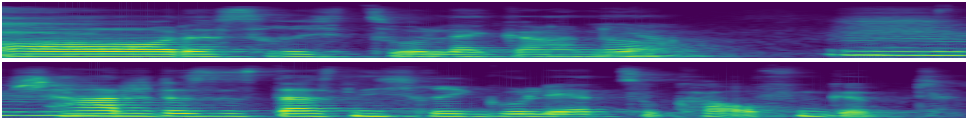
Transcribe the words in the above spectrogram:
Oh, das riecht so lecker, ne? Ja. Mhm. Schade, dass es das nicht regulär zu kaufen gibt.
